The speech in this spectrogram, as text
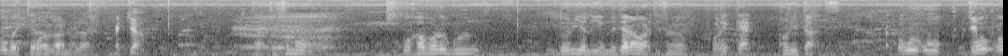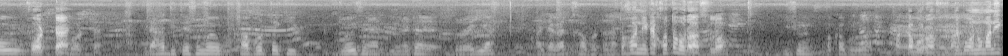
ও বাচ্চারা খাবার আচ্ছা। চারটার সময় ও খাবার দরিয়ালি এমনি যারা মারতে সময় পরে ক্যাক খড়িতা ও ও ও ও ফটটা খড়টা দেখা দিতে সময় খাবারটা কি জইছে না এটা ডরাইয়া আর জায়গাত খাবারটা তখন এটা কত বড় আসলো কিছু পাকা বড় আছে। বড় আসলো তবে অনুমানিক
